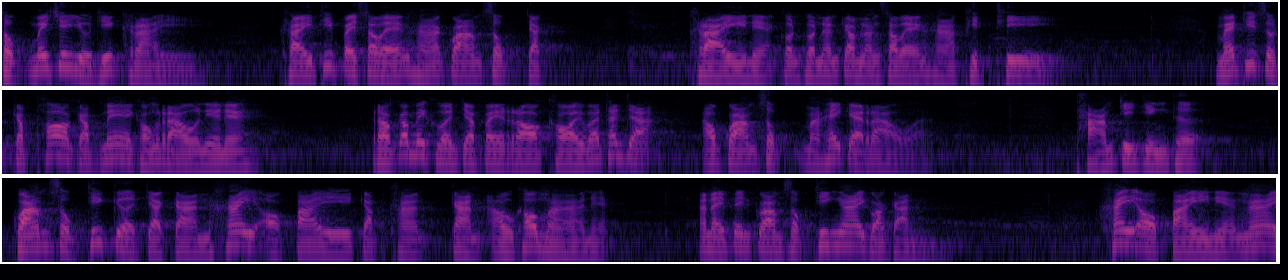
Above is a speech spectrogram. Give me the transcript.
สุขไม่ใช่อยู่ที่ใคร ใครที่ไปแสวงหาความสุขจาก ใครเนี่ยคนคนนั้นกำลังแสวงหาผิดที่ แม้ที่สุดกับพ่อกับแม่ของเราเนี่ยนะเราก็ไม่ควรจะไปรอคอยว่าท่านจะเอาความสุขมาให้แก่เราถามจริง ๆ เถอะ ความสุขที่เกิดจากการให้ออกไปกับการเอาเข้ามาเนี่ยอันไหนเป็นความสุขที่ง่ายกว่ากัน ให้ออกไปเนี่ยง่าย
